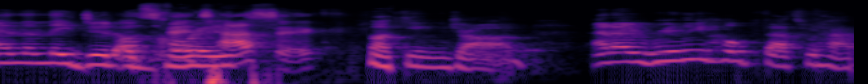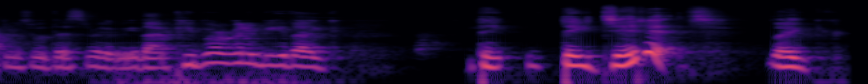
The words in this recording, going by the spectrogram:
And then they did Oh, a great fantastic. fucking job. And I really hope that's what happens with this movie. That people are going to be like, they they did it. Like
